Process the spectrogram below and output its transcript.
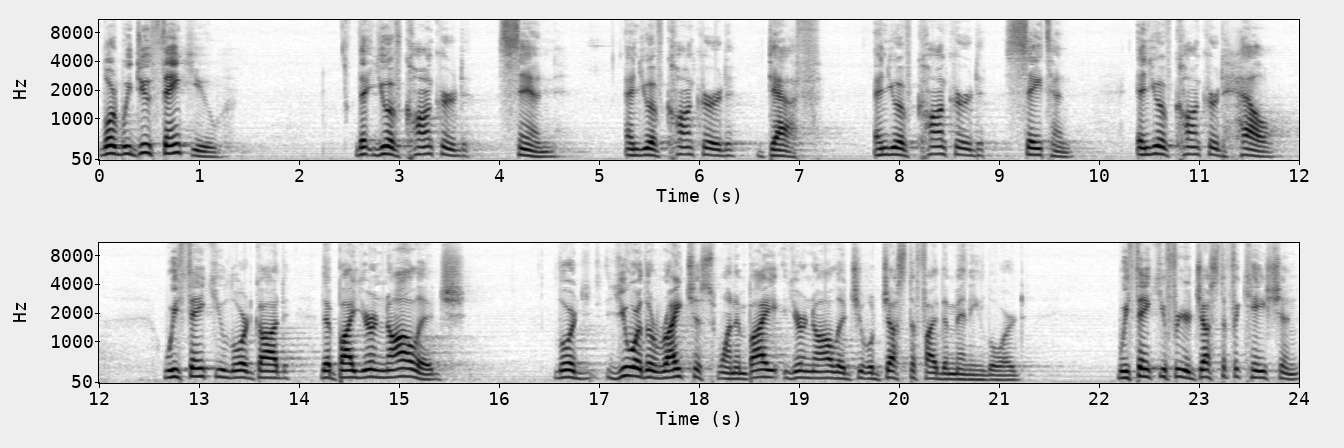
Lord, we do thank you that you have conquered sin and you have conquered death and you have conquered Satan and you have conquered hell. We thank you, Lord God, that by your knowledge, Lord, you are the righteous one, and by your knowledge, you will justify the many, Lord. We thank you for your justification.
